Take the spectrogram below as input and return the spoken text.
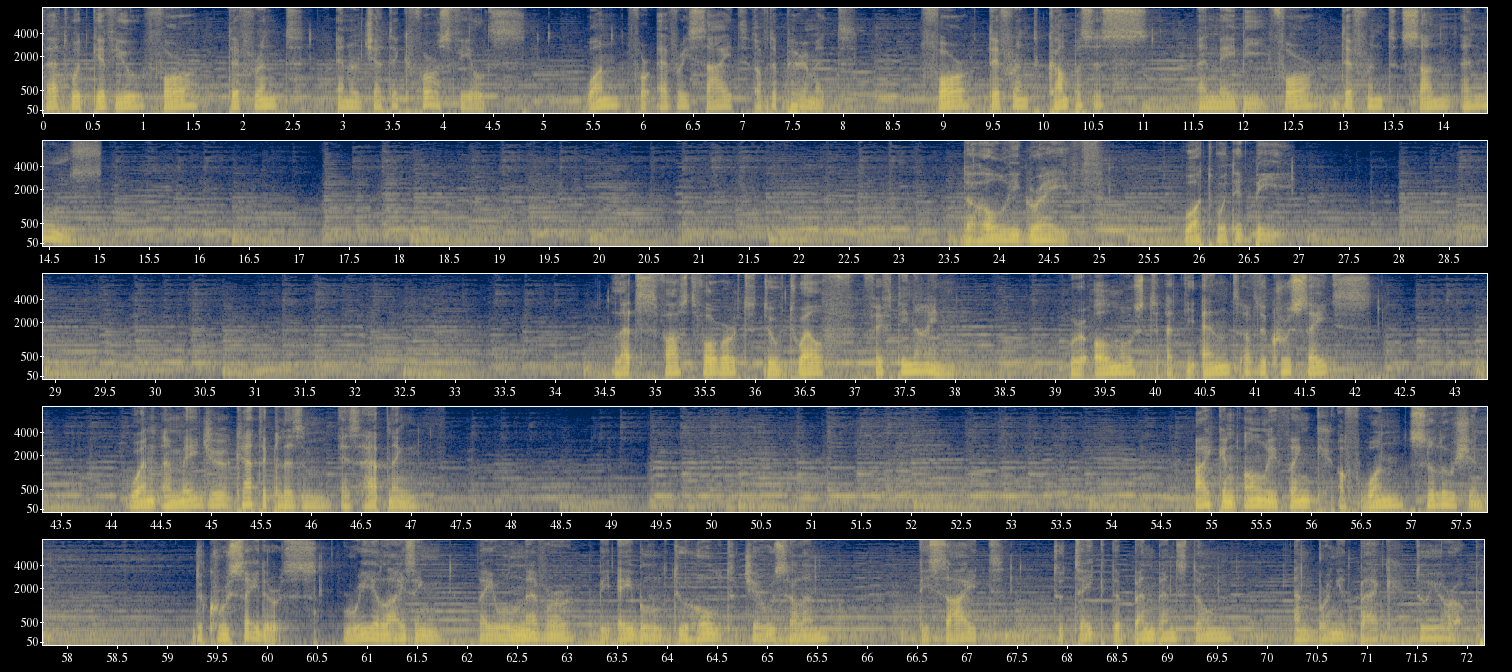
That would give you four different energetic force fields, one for every side of the pyramid, four different compasses and maybe four different sun and moons. The Holy Grave. What would it be? Let's fast forward to 1259. We're almost at the end of the Crusades when a major cataclysm is happening. I can only think of one solution. The Crusaders, realizing they will never be able to hold Jerusalem, decide to take the Benben stone and bring it back to Europe.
